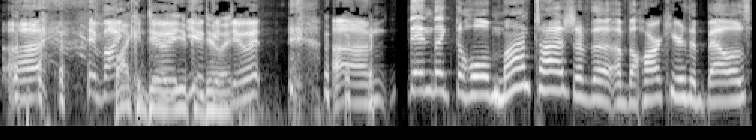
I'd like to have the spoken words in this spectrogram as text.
Uh, if I, I can do it, you can do it. do it um, then like the whole montage of the of the hark hear the bells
